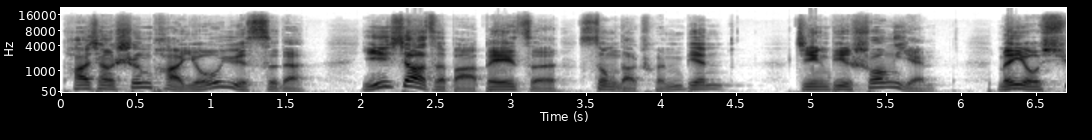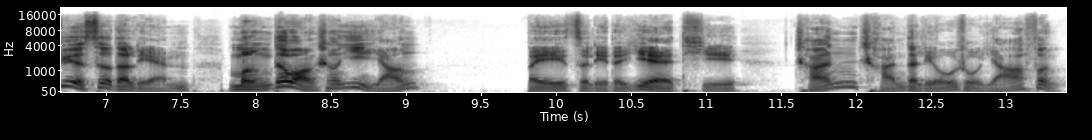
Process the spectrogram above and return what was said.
他像生怕犹豫似的，一下子把杯子送到唇边，紧闭双眼，没有血色的脸猛地往上一扬。杯子里的液体潺潺的流入牙缝，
